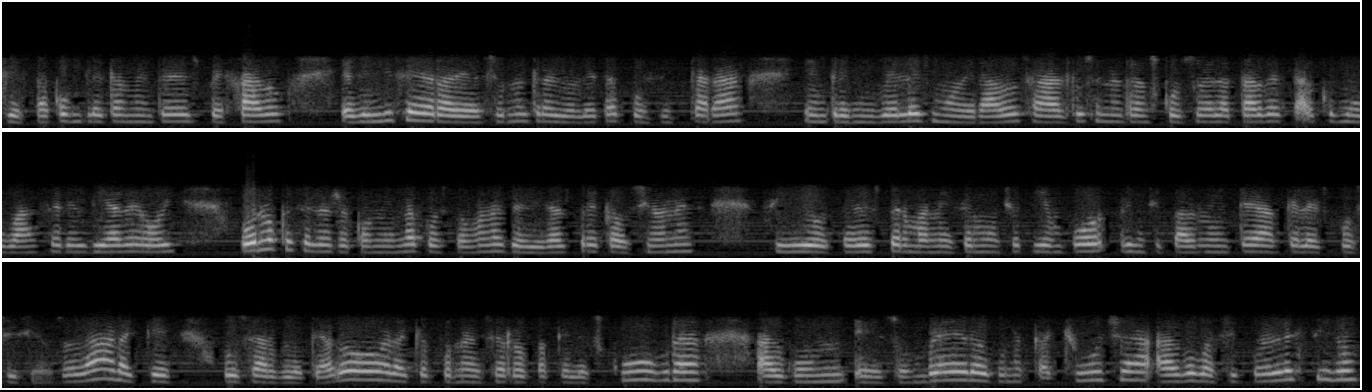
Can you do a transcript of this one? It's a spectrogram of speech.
que está completamente despejado, el índice de radiación ultravioleta pues estará entre niveles moderados a altos en el transcurso de la tarde, tal como va a ser el día de hoy, por lo que se les recomienda pues tomen las debidas precauciones si ustedes permanecen mucho tiempo principalmente ante la exposición solar, hay que usar bloqueador, hay que ponerse ropa que les cubra, algún eh, sombrero, alguna cachucha, algo así por el estilo,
